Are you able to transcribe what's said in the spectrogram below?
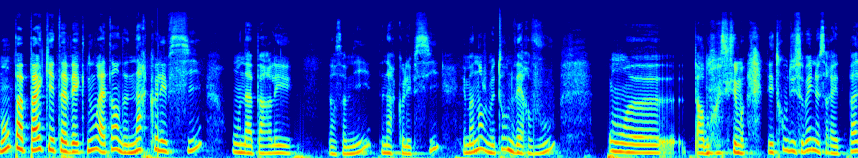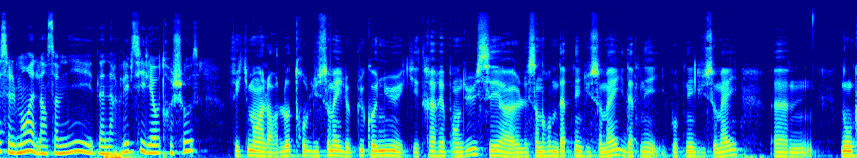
mon papa qui est avec nous, atteint de narcolepsie. On a parlé d'insomnie, de narcolepsie. Et maintenant, je me tourne vers vous. Euh, pardon, excusez-moi. Les troubles du sommeil ne s'arrêtent pas seulement à de l'insomnie et de la narcolepsie. Il y a autre chose? Effectivement, alors l'autre trouble du sommeil le plus connu et qui est très répandu, c'est euh, le syndrome d'apnée du sommeil, d'apnée-hypopnée du sommeil. Euh, donc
